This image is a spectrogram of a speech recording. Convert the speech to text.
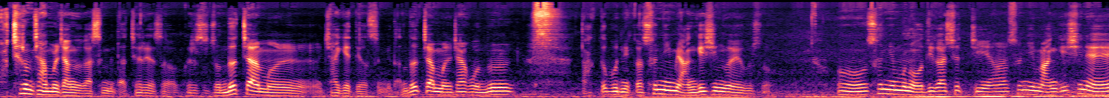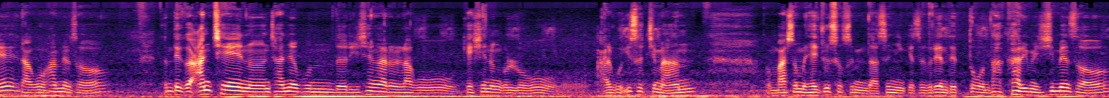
모처럼 잠을 잔 것 같습니다. 절에서. 그래서 저 늦잠을 자게 되었습니다. 늦잠을 자고 눈을 딱 떠보니까 스님이 안 계신 거예요. 그래서 어, 스님은 어디 가셨지? 아, 스님 안 계시네. 라고 하면서 근데 그 안채에는 자녀분들이 생활을 하고 계시는 걸로 알고 있었지만 어, 말씀을 해 주셨습니다. 스님께서 그랬는데 또 낯가림이 심해서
